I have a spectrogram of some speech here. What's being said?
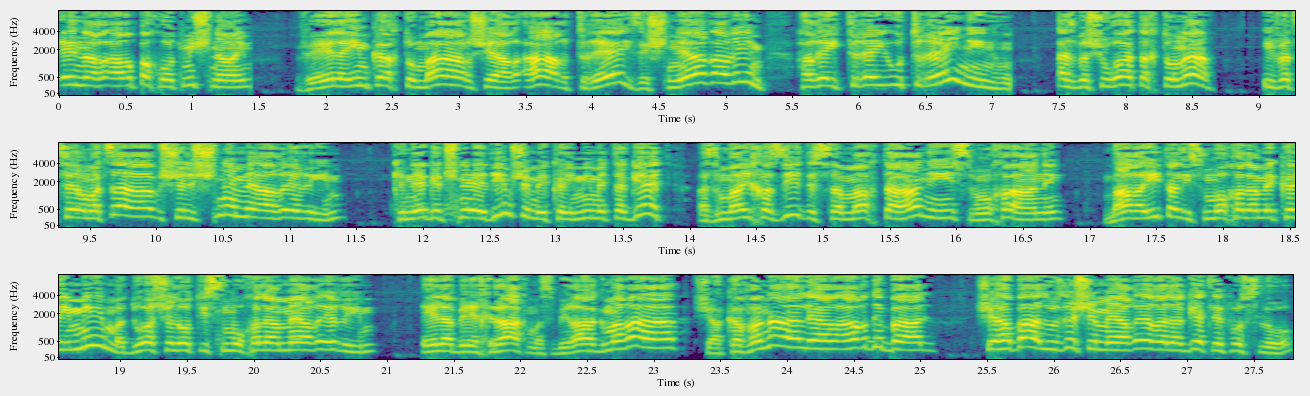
אין ערער פחות משניים? ואלא אם כך תאמר שערער תרי זה שני ערערים, הרי תרי ותרינין הוא. אז בשורה התחתונה, ייווצר מצב של שני מערערים כנגד שני עדים שמקיימים את הגט, אז מהי חזית דסמכת הני סמוך הני? מה ראית לסמוך על המקיימים? מדוע שלא תסמוך על המערערים? אלא בהכרח מסבירה הגמרא שהכוונה לערער דבעל, שהבעל הוא זה שמערער על הגט לפוסלו,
